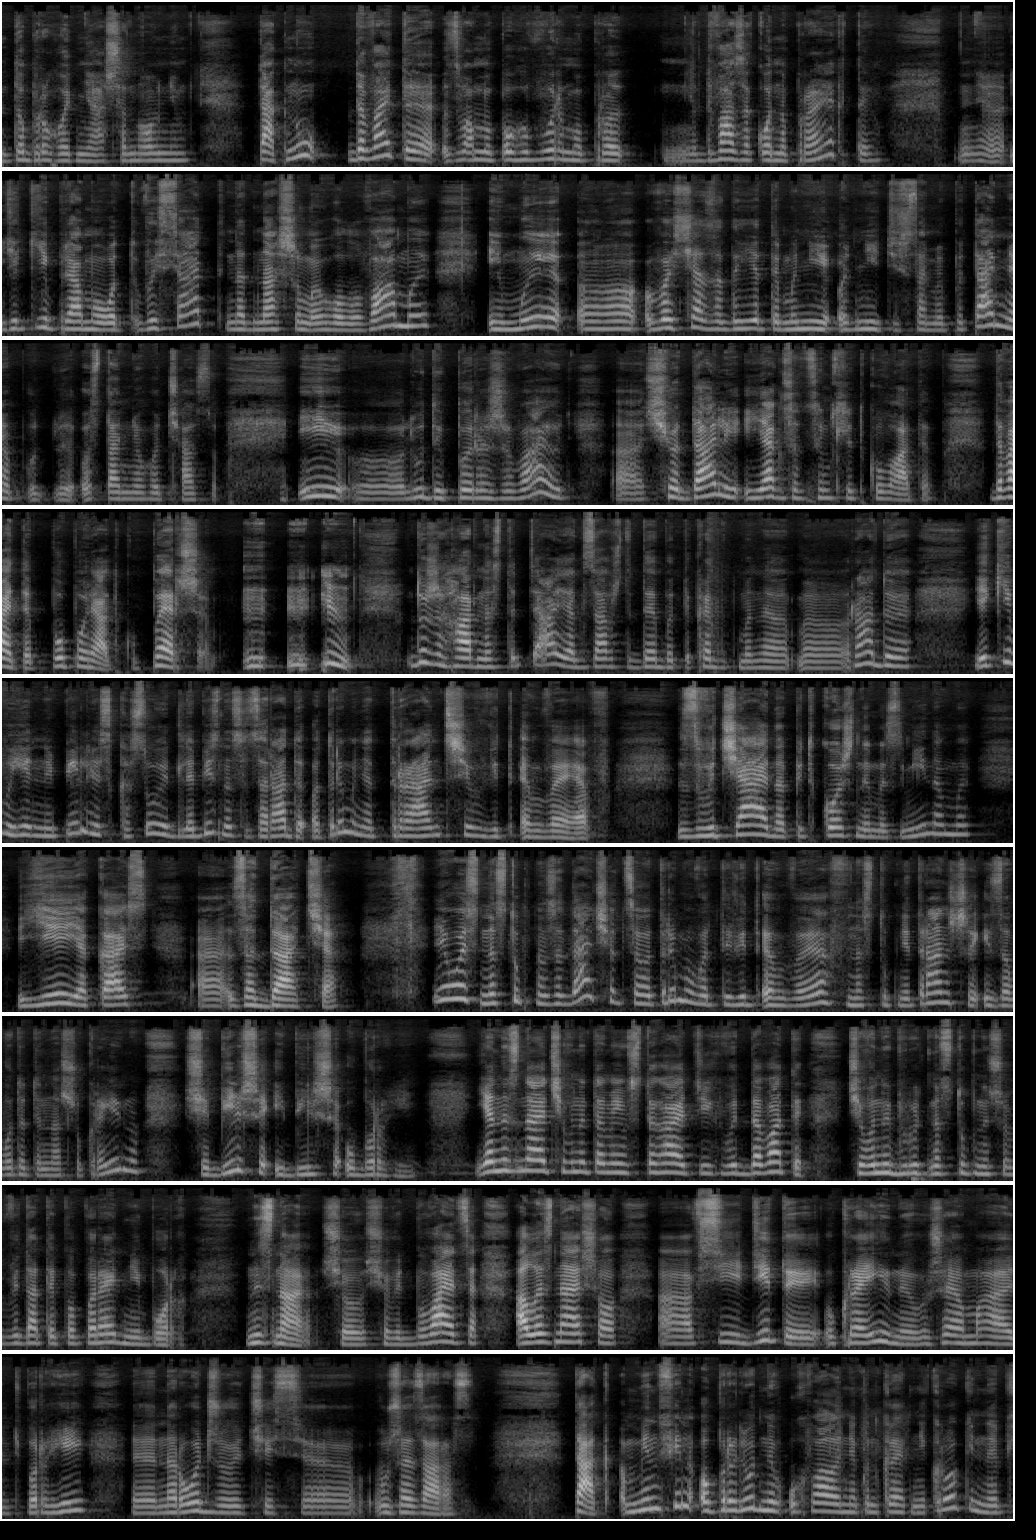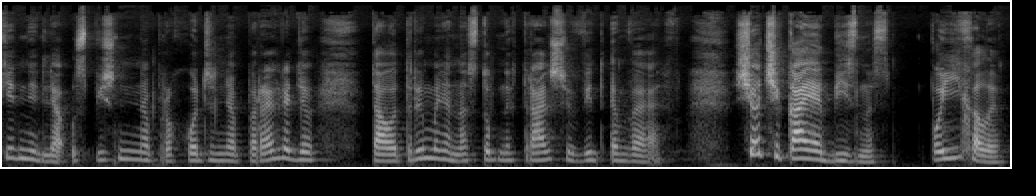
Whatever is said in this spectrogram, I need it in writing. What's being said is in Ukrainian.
Доброго дня, шановні. Так, ну давайте з вами поговоримо про два законопроекти, які прямо от висять над нашими головами, і ми е, весь час задаєте мені одні ті ж самі питання е, останнього часу, і е, люди переживають, е, що далі і як за цим слідкувати. Давайте по порядку. Перше. Дуже гарна стаття, як завжди, дебет і кредит мене е, радує. Які воєнні пільги скасують для бізнесу заради отримання траншів від МВФ? Звичайно, під кожними змінами є якась е, задача. І ось наступна задача це отримувати від МВФ наступні транші і заводити нашу країну ще більше і більше у борги. Я не знаю, чи вони там і встигають їх віддавати, чи вони беруть наступний, щоб віддати попередній борг. Не знаю, що, що відбувається, але знаю, що а, всі діти України вже мають борги, е, народжуючись е, уже зараз. Так, Мінфін оприлюднив ухвалення конкретні кроки, необхідні для успішного проходження переглядів та отримання наступних траншів від МВФ. Що чекає бізнес? Поїхали.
